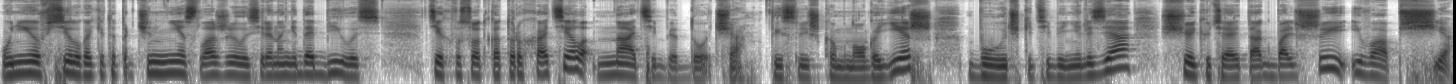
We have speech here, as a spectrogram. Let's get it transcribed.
у нее в силу каких-то причин не сложилось или она не добилась тех высот, которых хотела. На тебе, доча, ты слишком много ешь, булочки тебе нельзя, щеки у тебя и так большие и вообще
